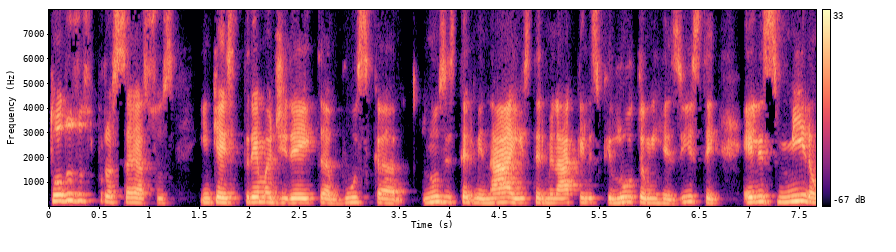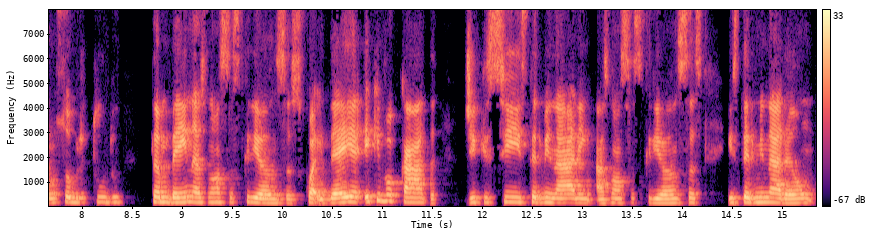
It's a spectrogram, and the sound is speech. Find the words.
todos os processos em que a extrema-direita busca nos exterminar e exterminar aqueles que lutam e resistem, eles miram, sobretudo, também nas nossas crianças, com a ideia equivocada de que se exterminarem as nossas crianças, exterminarão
